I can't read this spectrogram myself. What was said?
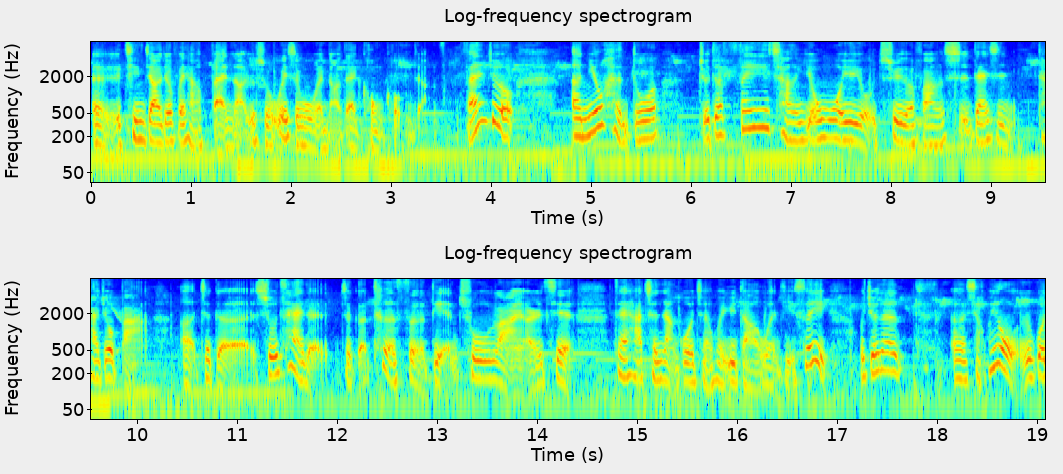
呃，青椒就非常烦恼，就说为什么我脑袋空空这样子？反正就。呃，你有很多觉得非常幽默又有趣的方式，但是他就把呃这个蔬菜的这个特色点出来，而且在他成长过程会遇到问题，所以我觉得呃小朋友如果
